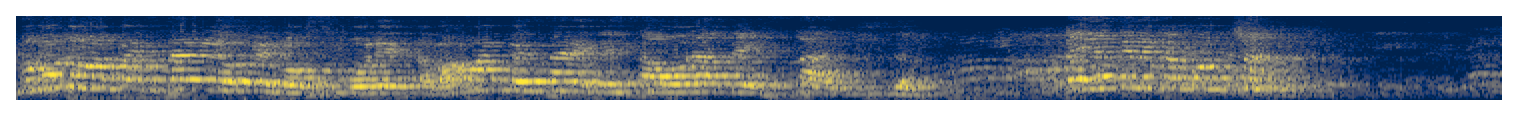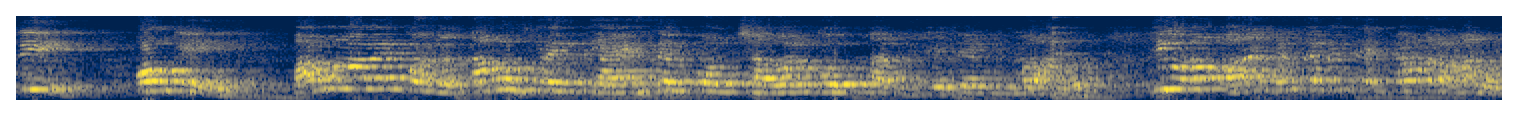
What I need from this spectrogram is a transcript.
No vamos a pensar en lo que nos molesta. Vamos a pensar en esa hora de salida. sempre in mano. Dico no, ma anche se avete il cavolo la mano,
